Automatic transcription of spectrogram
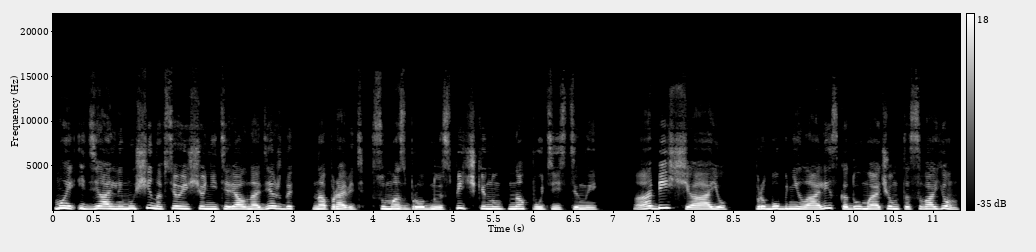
Мой идеальный мужчина все еще не терял надежды направить сумасбродную Спичкину на путь истины. «Обещаю!» – пробубнила Алиска, думая о чем-то своем.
